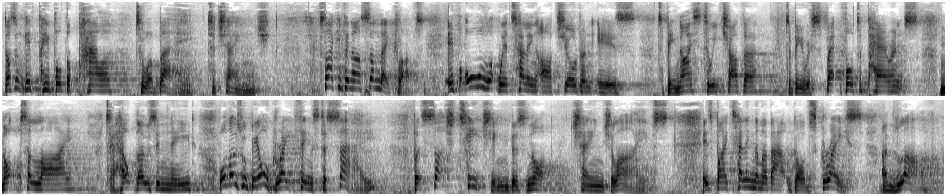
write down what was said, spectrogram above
doesn't give people the power to obey, to change. It's like if in our Sunday clubs, if all that we're telling our children is to be nice to each other, to be respectful to parents, not to lie, to help those in need, well, those would be all great things to say, but such teaching does not change lives. It's by telling them about God's grace and love.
